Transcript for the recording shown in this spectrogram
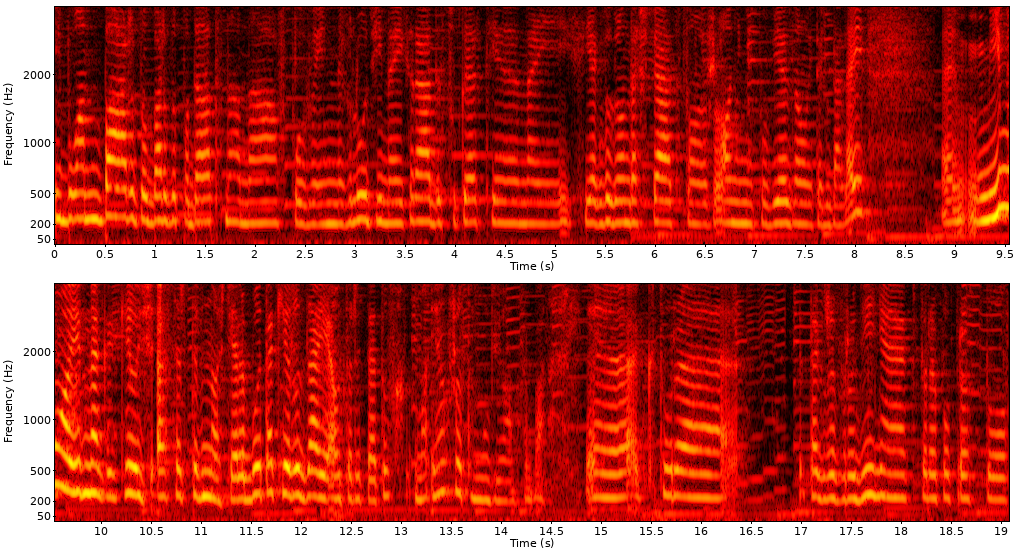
i byłam bardzo, bardzo podatna na wpływy innych ludzi, na ich rady, sugestie, na ich, jak wygląda świat, to, że oni mi powiedzą i tak dalej. Mimo jednak jakiejś asertywności, ale były takie rodzaje autorytetów, no, ja już o tym mówiłam chyba, e, które także w rodzinie, które po prostu,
